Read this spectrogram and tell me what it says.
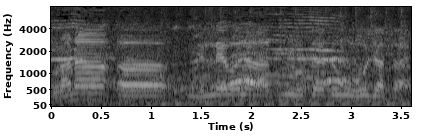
पुराना मिलने वाला आदमी होता है तो वो हो जाता है।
